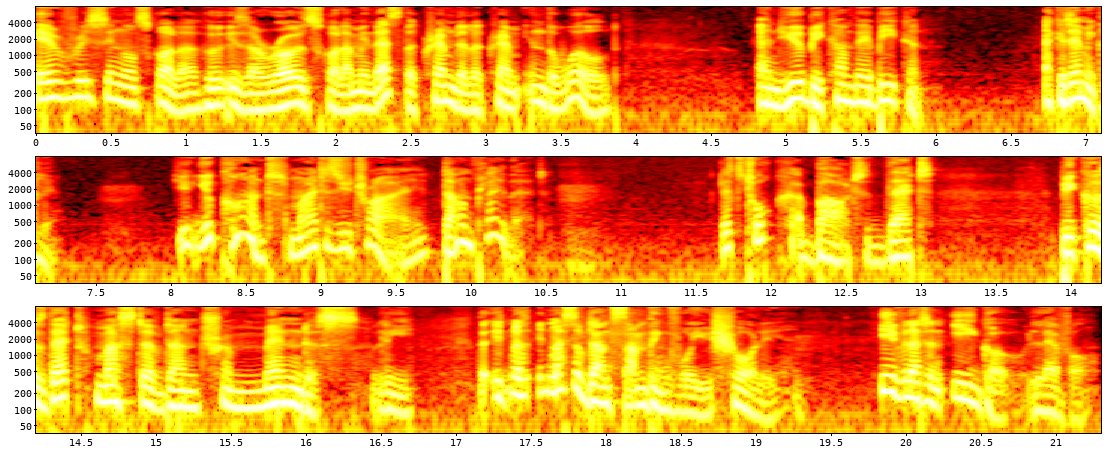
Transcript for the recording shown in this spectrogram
every single scholar who is a Rhodes Scholar. I mean, that's the creme de la creme in the world. And you become their beacon academically. You, you can't, might as you try, downplay that. Let's talk about that because that must have done tremendously. It must, it must have done something for you, surely, even at an ego level,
